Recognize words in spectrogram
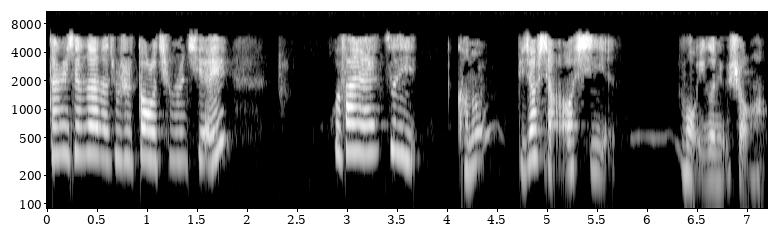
但是现在呢，就是到了青春期，哎，会发现自己可能比较想要吸引某一个女生哈，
